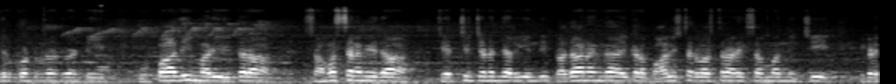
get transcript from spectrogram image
ఎదుర్కొంటున్నటువంటి ఉపాధి మరియు ఇతర సమస్యల మీద చర్చించడం జరిగింది. ప్రధానంగా ఇక్కడ పాలిస్టర్ వస్త్రానికి సంబంధించి ఇక్కడ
